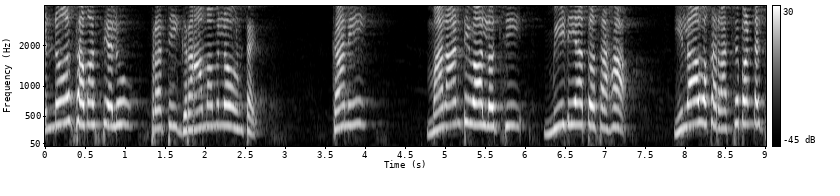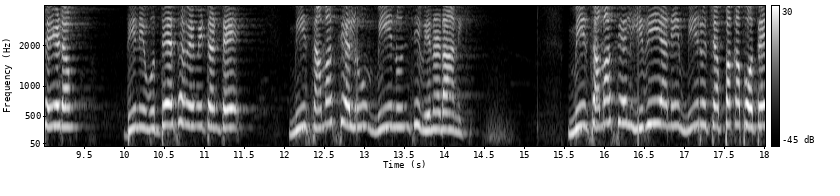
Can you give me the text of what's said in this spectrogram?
ఎన్నో సమస్యలు ప్రతి గ్రామంలో ఉంటాయి. కానీ మాలాంటి వాళ్ళు వచ్చి మీడియాతో సహా ఇలా ఒక రచ్చబండ చేయడం దీని ఉద్దేశం ఏమిటంటే మీ సమస్యలు మీ నుంచి వినడానికి. మీ సమస్యలు ఇవి అని మీరు చెప్పకపోతే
